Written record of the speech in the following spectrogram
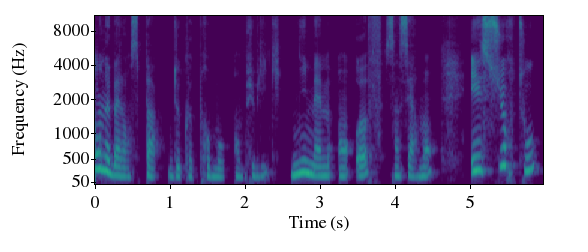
On ne balance pas de code promo en public, ni même en off, sincèrement. Et surtout,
